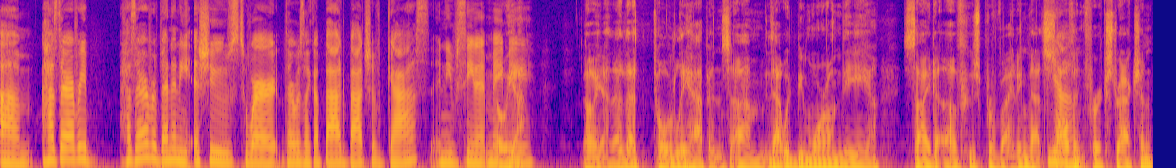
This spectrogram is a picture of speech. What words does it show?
um, has there ever has there ever been any issues to where there was like a bad batch of gas and you've seen it maybe? Oh yeah. Oh yeah, that, that totally happens. Um, that would be more on the side of who's providing that Yeah. solvent for extraction.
